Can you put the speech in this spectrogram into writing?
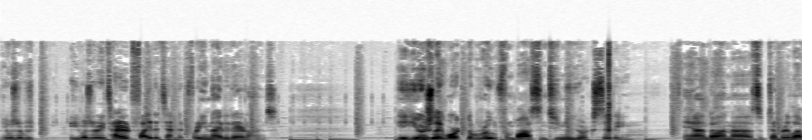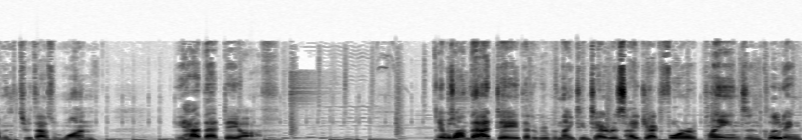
He was a he was a retired flight attendant for United Airlines. He usually worked the route from Boston to New York City. And on uh, September 11th, 2001, he had that day off. It was on that day that a group of 19 terrorists hijacked four planes, including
